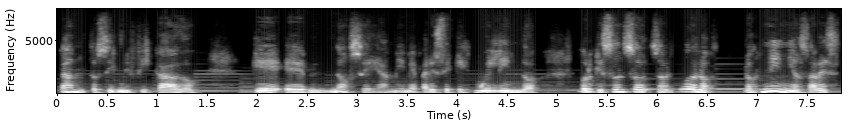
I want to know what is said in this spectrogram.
tanto significado que, eh, no sé, a mí me parece que es muy lindo, porque son sobre todo los, los niños, ¿sabes?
